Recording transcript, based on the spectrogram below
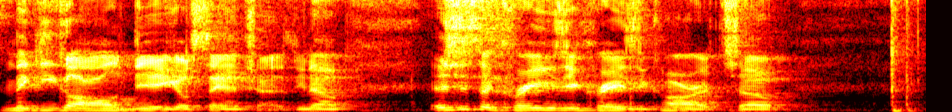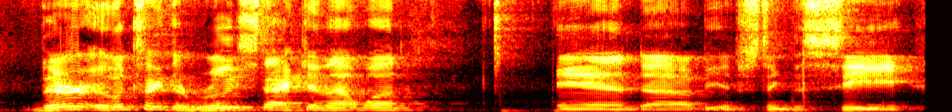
Mickey Gall, Diego Sanchez. You know, it's just a crazy, crazy card. So there, it looks like they're really stacking that one and uh, be interesting to see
